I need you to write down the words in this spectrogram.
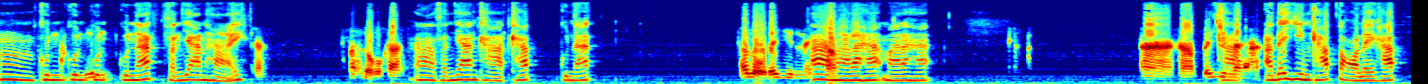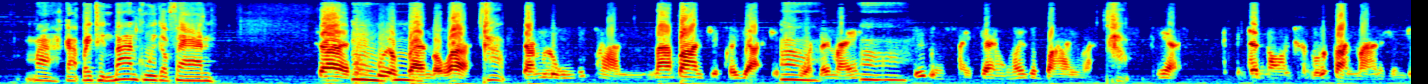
อืม คุณคุณคุณคุณนัทสัญญาณหายฮัลโหลครับ อ่า สัญญาณขาดครับ คุณนัทฮัลโหลได้ยินไหมอ่าครับ มาแล้วฮะ มาแล้วฮะ อ่าครับ ได้ยินครับนะฮะอ่าได้ยินครับต่อเลยครับ มากลับไปถึงบ้านคุยกับแฟน ใช่ผมอืมคุยกับอืมแฟนบอกว่าครับจำลุงที่ผ่านหน้าบ้านเก็บขยะเก็บอ่าขวดได้ไหมอ่าอ่าเฮ้ยสงสัยแกคงไม่สบายว่ะครับเนี่ยแกนอนขับรถผ่านมาเนี่ยเห็นแก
